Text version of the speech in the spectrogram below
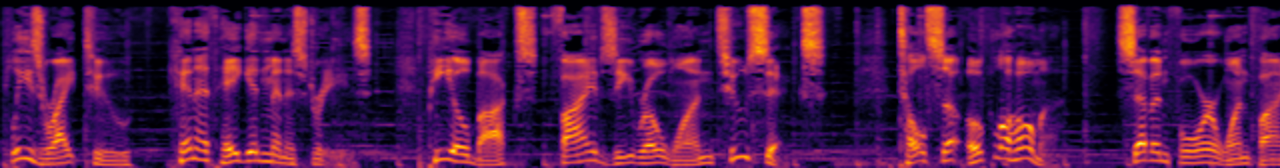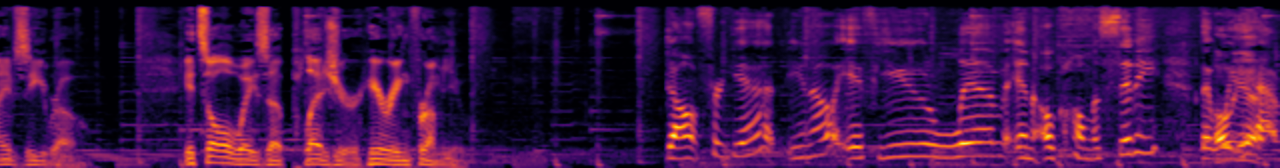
please write to Kenneth Hagin Ministries, P.O. Box 50126, Tulsa, Oklahoma 74150. It's always a pleasure hearing from you. Don't forget, you know, if you live in Oklahoma City, that Oh, we yeah. have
